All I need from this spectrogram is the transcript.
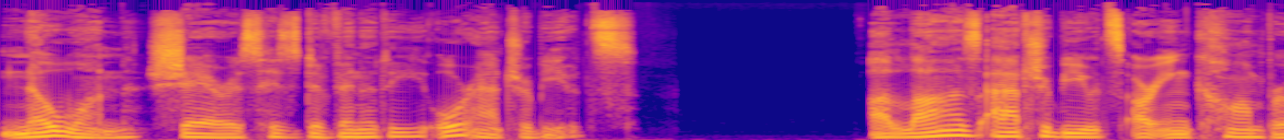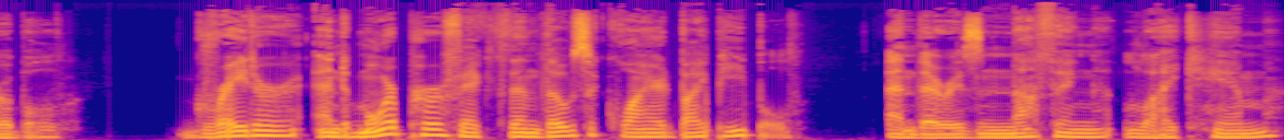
No one shares his divinity or attributes. Allah's attributes are incomparable, greater and more perfect than those acquired by people, and there is nothing like him,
